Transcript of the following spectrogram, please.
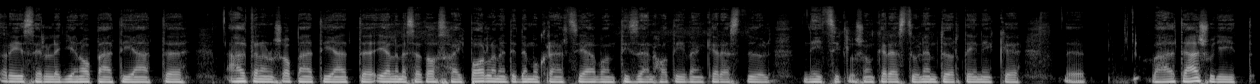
részéről egy ilyen apátiát, általános apátiát jellemezhet az, ha egy parlamenti demokráciában 16 éven keresztül, négy cikluson keresztül nem történik váltás. Ugye itt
